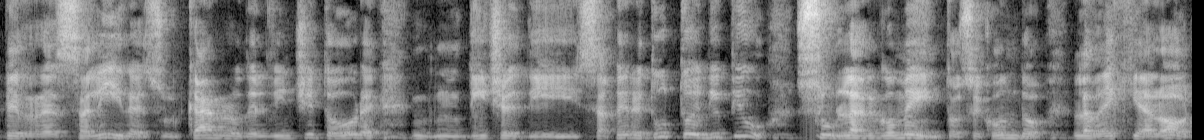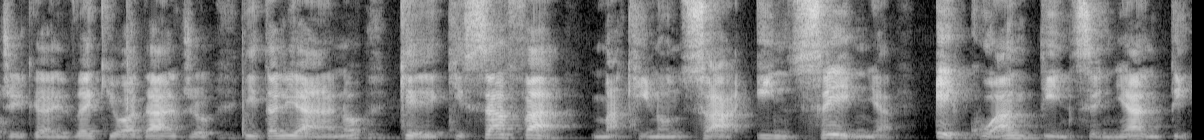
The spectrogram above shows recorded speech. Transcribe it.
per salire sul carro del vincitore dice di sapere tutto e di più sull'argomento, secondo la vecchia logica, il vecchio adagio italiano, che chissà fa, ma chi non sa insegna e quanti insegnanti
